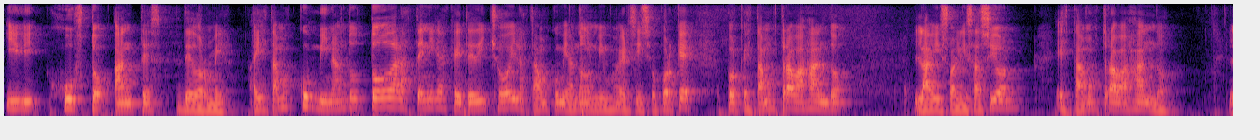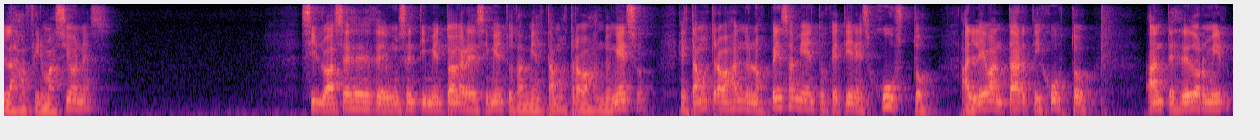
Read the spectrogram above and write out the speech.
y justo antes de dormir. Ahí estamos combinando todas las técnicas que te he dicho hoy, las estamos combinando en el mismo ejercicio. ¿Por qué? Porque estamos trabajando la visualización, estamos trabajando las afirmaciones. Si lo haces desde un sentimiento de agradecimiento, también estamos trabajando en eso. Estamos trabajando en los pensamientos que tienes justo al levantarte y justo antes de dormir,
